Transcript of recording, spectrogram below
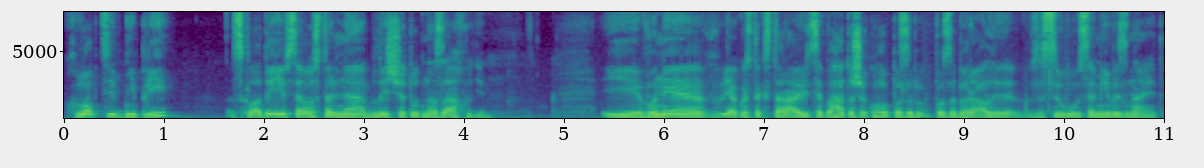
хлопці в Дніпрі, склади і все остальне ближче тут на заході. І вони якось так стараються, багато ще кого позабирали в ЗСУ, самі ви знаєте.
